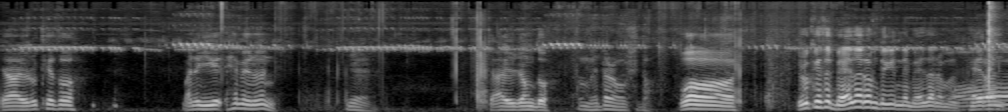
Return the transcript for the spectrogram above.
야 이렇게 해서 만약 이게 해면은 예. 자 이 정도 좀 매달아 봅시다. 와 이렇게 해서 매달으면 되겠네 매달으면 베란 어.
